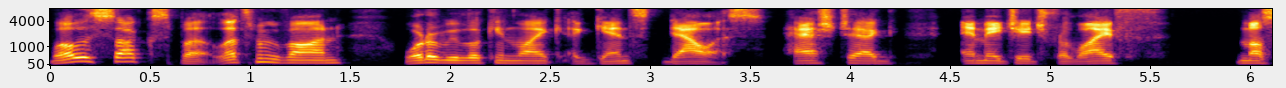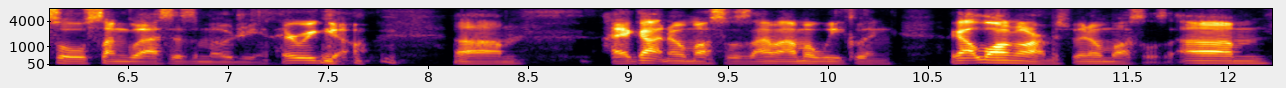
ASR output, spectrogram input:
Well, this sucks, but let's move on. What are we looking like against Dallas? Hashtag MHH for life. Muscle sunglasses emoji. There we go. um, I got no muscles. I'm, I'm, a weakling. I got long arms, but no muscles. Um,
